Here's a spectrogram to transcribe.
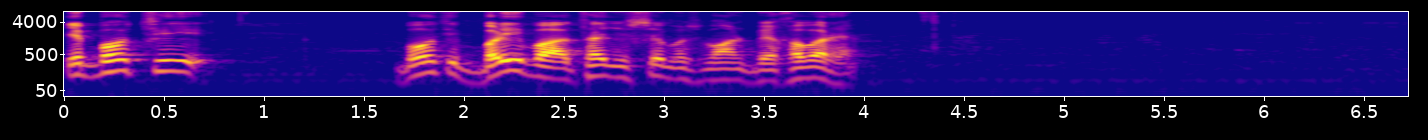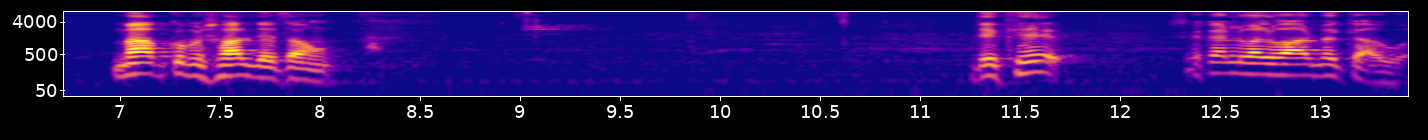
یہ بہت ہی بہت ہی بڑی بات ہے جس سے مسلمان بے خبر ہیں میں آپ کو مثال دیتا ہوں دیکھیے سیکنڈ ورلڈ وار میں کیا ہوا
